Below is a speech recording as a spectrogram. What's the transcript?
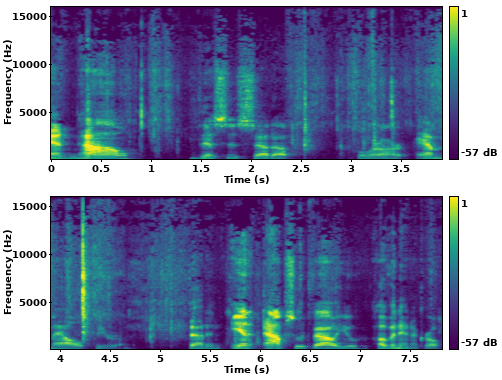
And now this is set up for our ML theorem that an in absolute value of an integral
